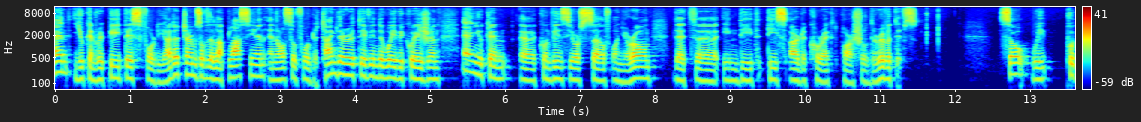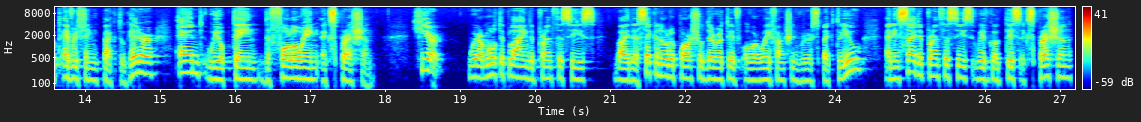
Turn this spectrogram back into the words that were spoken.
And you can repeat this for the other terms of the Laplacian and also for the time derivative in the wave equation, and you can uh, convince yourself on your own that uh, indeed these are the correct partial derivatives. So we put everything back together and we obtain the following expression. Here we are multiplying the parentheses by the second order partial derivative of our wave function with respect to u and inside the parentheses we've got this expression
